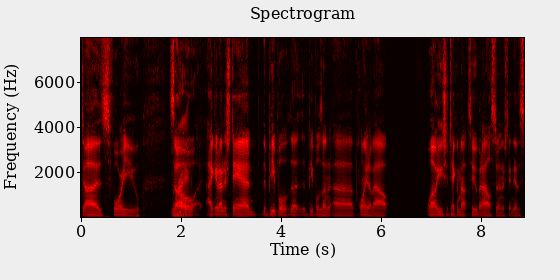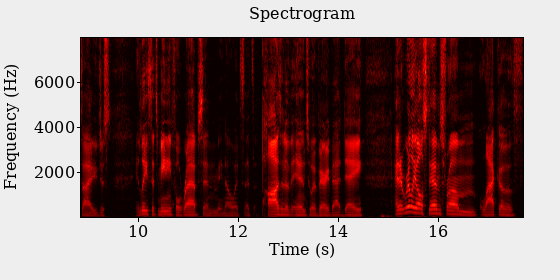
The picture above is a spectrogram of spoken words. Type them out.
does for you. So I can understand the people the, the people's uh, point about well you should take them out too, but I also understand the other side. You just at least it's meaningful reps and you know it's it's a positive end to a very bad day, and it really all stems from lack of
